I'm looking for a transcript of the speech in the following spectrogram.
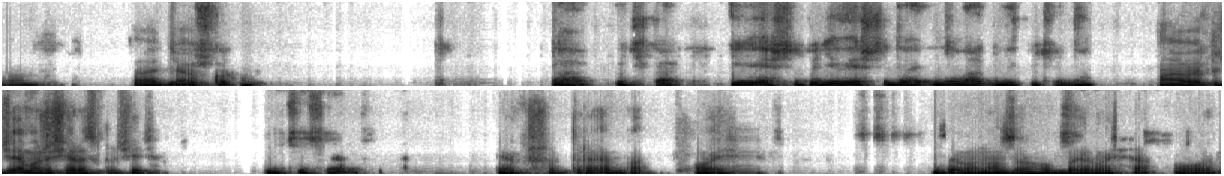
Ну, та, дякую. так, почекай. І вище, тоді вище, дай, ну ладно, виключив, да? А, виключи, я може ще раз включити, Включи ще раз. якщо треба. Ой. Де воно загубилося? От.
